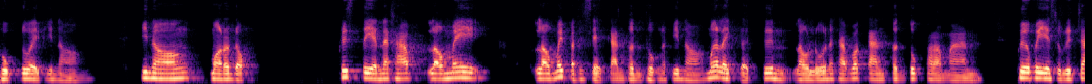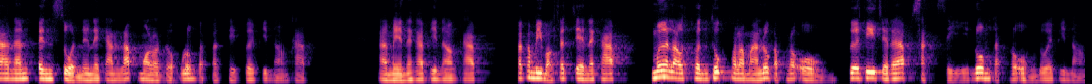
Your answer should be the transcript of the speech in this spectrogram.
ทุกข์ด้วยพี่น้อง พี่น้องมรดกคริสเตียนนะครับ เราไม่เราไม่ปฏิเสธการทนทุกข์นะพี่น้องเมื่ออะไรเกิดขึ้น เรารู้นะครับว่าการทนทุกข์ทรมาน เพื่อพระเยซูคริสต์เจ้านั้นเป็นส่วนหนึ่งในการรับมรดกร่วมกับพระคริสต์ด้วยพี่น้องครับอาเมนนะครับพี่น้องครับพระคัมภีร์บอกชัดเจนนะครับ เมื่อเราทนทุกข์ทรมานร่วมกับพระองค์ เพื่อที่จะได้รับศักดิ์ศรีร่วมกับพระองค์ด้วยพี่น้อง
